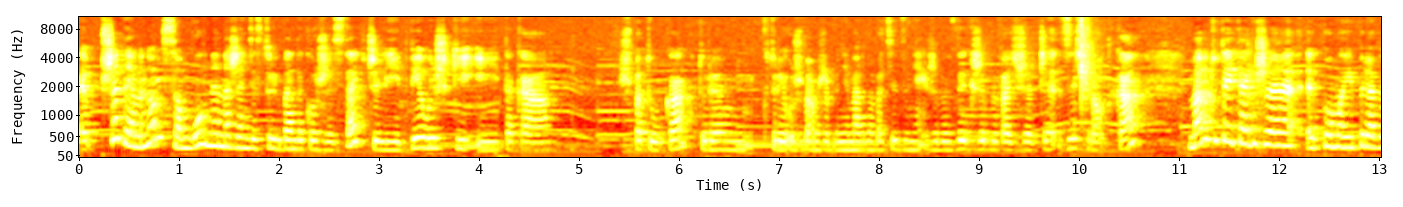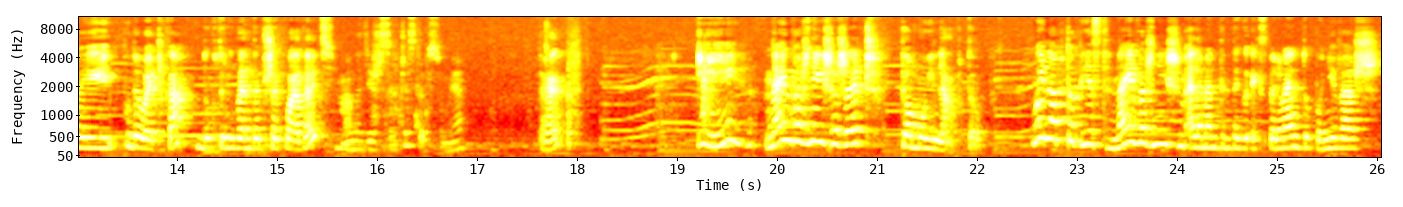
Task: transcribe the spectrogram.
E, Przede mną są główne narzędzia, z których będę korzystać, czyli dwie łyżki i taka szpatułka, którym, której używam, żeby nie marnować jedzenia i żeby wygrzebywać rzeczy ze środka. Mam tutaj także e, po mojej prawej pudełeczka, do których będę przekładać. Mam nadzieję, że są czyste w sumie. Tak. I najważniejsza rzecz to mój laptop. Mój laptop jest najważniejszym elementem tego eksperymentu, ponieważ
